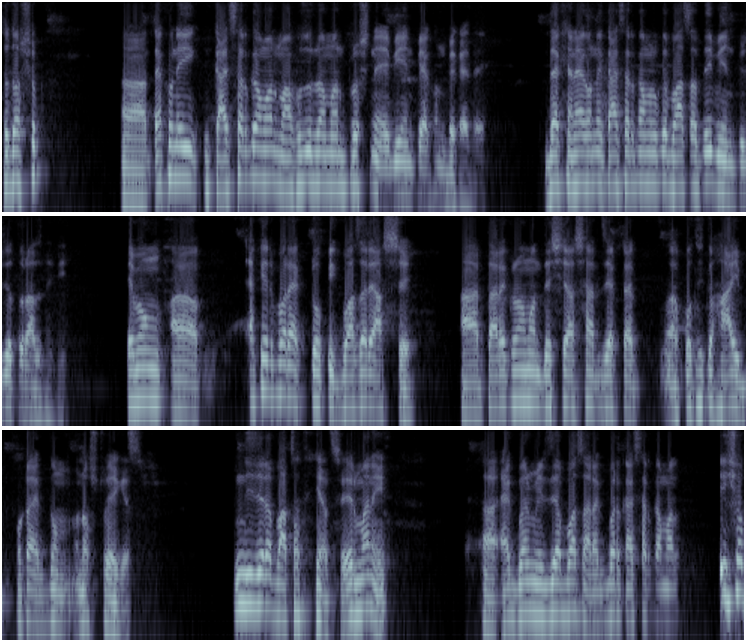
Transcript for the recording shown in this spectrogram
তো দর্শক এখন এই কায়সার কামাল, মাহফুজুর রহমান প্রশ্নে বিএনপি এখন বেকায় দেয়। দেখেন, এখন এই কায়সার কামালকে বাঁচাতেই বিএনপি যত রাজনীতি। এবং একের পর এক টপিক বাজারে আসছে, আর তারেক রহমান দেশে আসার যে একটা কথিত হাইপ ওটা একদম নষ্ট হয়ে গেছে। নিজেরা বাঁচাতেই আছে। এর মানে একবার মির্জা আব্বাস আর একবার কায়সার কামাল, এইসব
